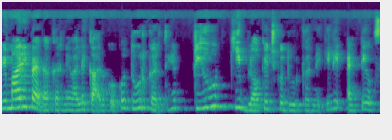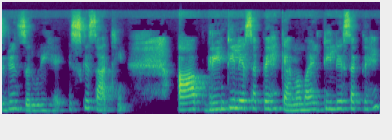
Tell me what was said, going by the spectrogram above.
बीमारी पैदा करने वाले कारकों को दूर करते हैं। ट्यूब की ब्लॉकेज को दूर करने के लिए एंटीऑक्सीडेंट ज़रूरी है। इसके साथ ही आप ग्रीन टी ले सकते हैं कैमोमाइल टी ले सकते हैं।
